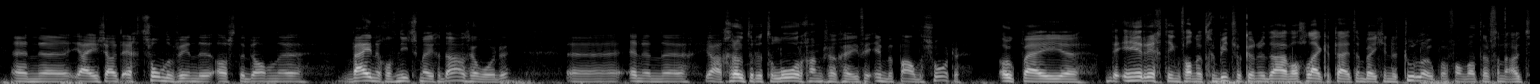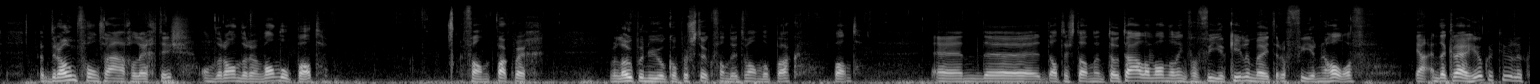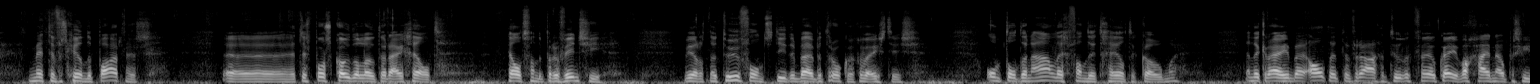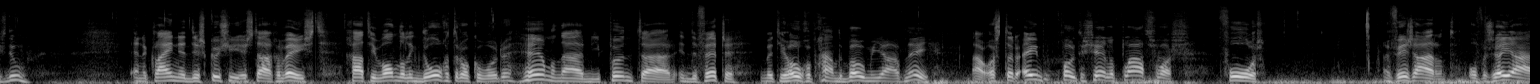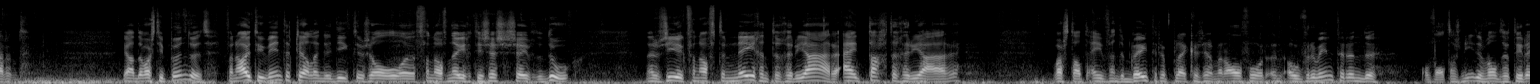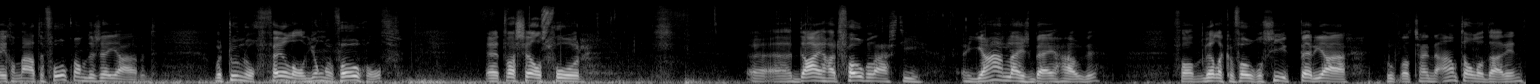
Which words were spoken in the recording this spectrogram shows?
En ja, je zou het echt zonde vinden als er dan weinig of niets mee gedaan zou worden. Eh, en een ja, grotere teleurgang zou geven in bepaalde soorten. Ook bij de inrichting van het gebied, we kunnen daar wel gelijkertijd een beetje naartoe lopen van wat er vanuit het Droomfonds aangelegd is. Onder andere een wandelpad van pakweg. We lopen nu ook op een stuk van dit wandelpad. En dat is dan een totale wandeling van 4 kilometer of 4,5. Ja, en dan krijg je ook natuurlijk met de verschillende partners. het is postcode loterij geld geld van de provincie, Wereld Natuurfonds, die erbij betrokken geweest is, om tot een aanleg van dit geheel te komen. En dan krijg je bij altijd de vraag natuurlijk van oké, wat ga je nou precies doen? En een kleine discussie is daar geweest. Gaat die wandeling doorgetrokken worden, helemaal naar die punt daar in de verte, met die hoogopgaande bomen, ja of nee? Nou, als er één potentiële plaats was voor een visarend of een zeearend ja, dat was die punt Vanuit die wintertellingen die ik dus al uh, vanaf 1976 doe, dan zie ik vanaf de 90er jaren, eind 80er jaren, was dat een van de betere plekken zeg maar, al voor een overwinterende, of althans in ieder geval dat die regelmatig voorkwam, de zeearend. Maar toen nog veelal jonge vogels. Het was zelfs voor uh, diehard vogelaars die een jaarlijst bijhouden van welke vogels zie ik per jaar, wat zijn de aantallen daarin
